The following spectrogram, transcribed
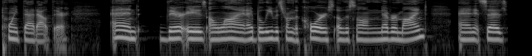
point that out there. And there is a line, I believe it's from the chorus of the song Never Mind, and it says,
